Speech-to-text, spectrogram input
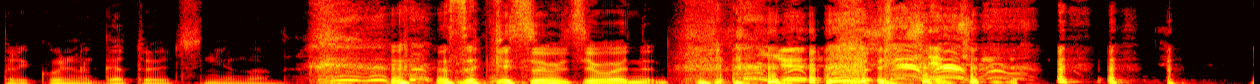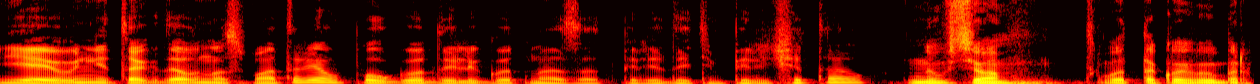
Прикольно, готовиться не надо. Записываем сегодня. Я его не так давно смотрел, полгода или год назад, перед этим перечитал. Ну все, вот такой выбор.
